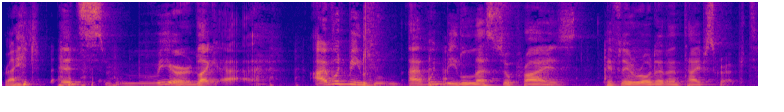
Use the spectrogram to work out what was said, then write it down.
right? it's weird. Like I would be, I would be less surprised if they wrote it in TypeScript.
